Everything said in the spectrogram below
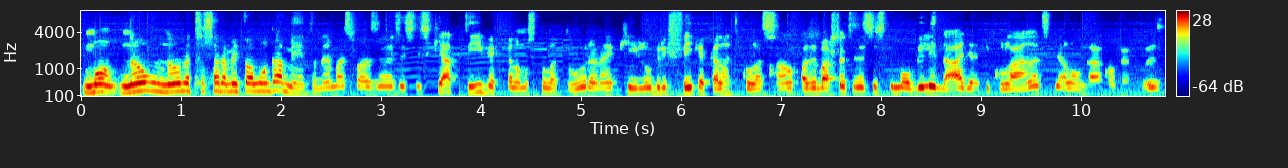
mo, não, não necessariamente o alongamento, né? Mas fazer um exercício que ative aquela musculatura, né? Que lubrifique aquela articulação. Fazer bastante exercício de mobilidade articular antes de alongar qualquer coisa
